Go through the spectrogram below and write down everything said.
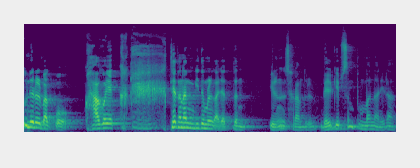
은혜를 받고 과거에 그렇게 대단한 믿음을 가졌던 이런 사람들 멜 깁슨뿐만 아니라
